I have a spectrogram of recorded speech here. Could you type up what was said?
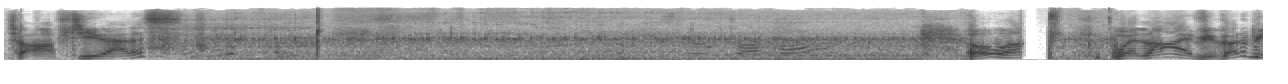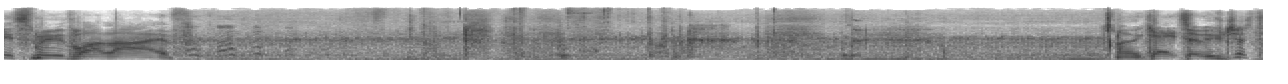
So after you, Alice. Oh, well, we're live. You've got to be smooth while live. Okay, so we've just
